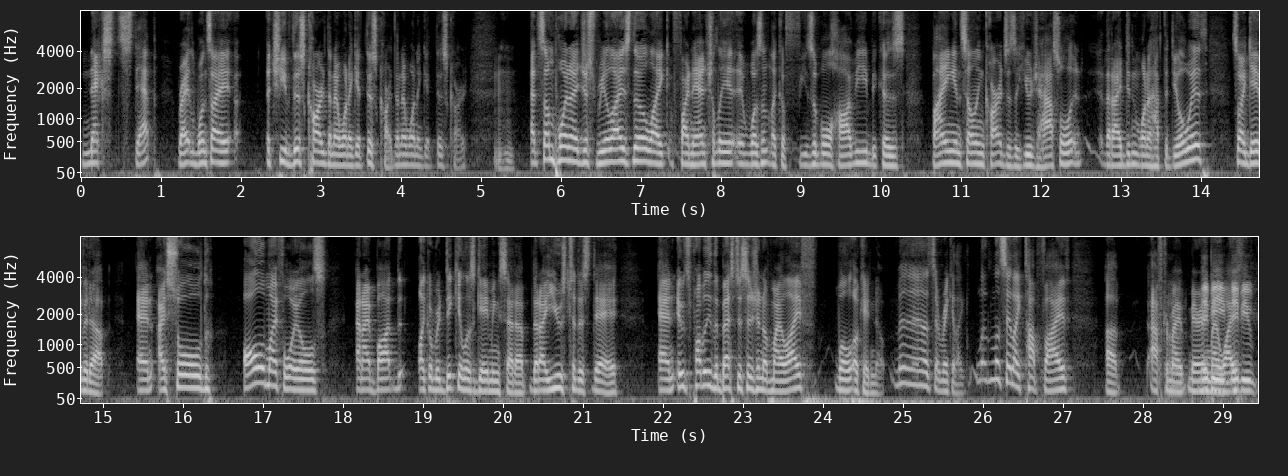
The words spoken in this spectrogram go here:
next step, right? Once I achieve this card, then I want to get this card, then I want to get this card. At some point, I just realized though, like financially, it wasn't like a feasible hobby because buying and selling cards is a huge hassle that I didn't want to have to deal with. So I gave it up, and I sold all of my foils and I bought like a ridiculous gaming setup that I use to this day, and it was probably the best decision of my life. Well, okay, no, eh, let's rank it like let, us say like top five. Uh, after my marrying maybe my wife, maybe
